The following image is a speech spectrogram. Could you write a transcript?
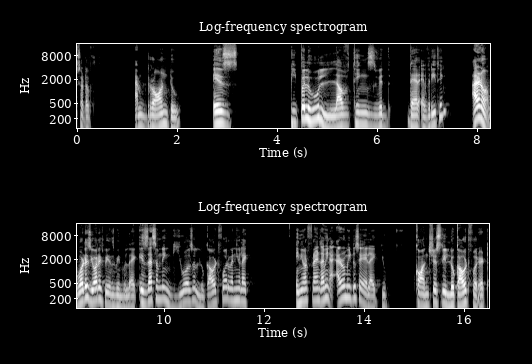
sort of am drawn to is people who love things with their everything. I don't know what has your experience been like is that something you also look out for when you like in your friends? I mean i I don't mean to say like you consciously look out for it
